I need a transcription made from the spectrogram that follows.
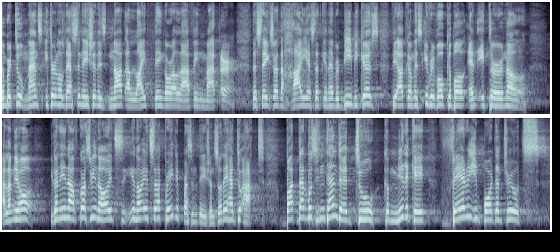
Number two, man's eternal destination is not a light thing or a laughing matter. The stakes are the highest that can ever be because the outcome is irrevocable and eternal. Alam niyo kanina, of course, we know it's, you know, it's a creative presentation, so they had to act. But that was intended to communicate very important truths.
